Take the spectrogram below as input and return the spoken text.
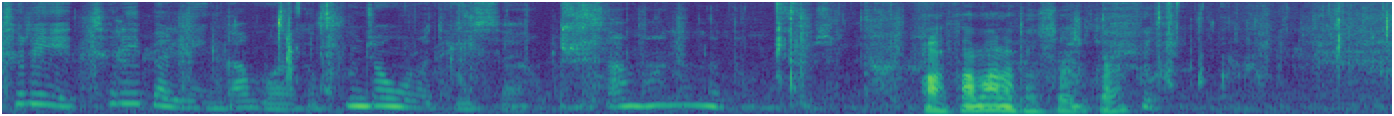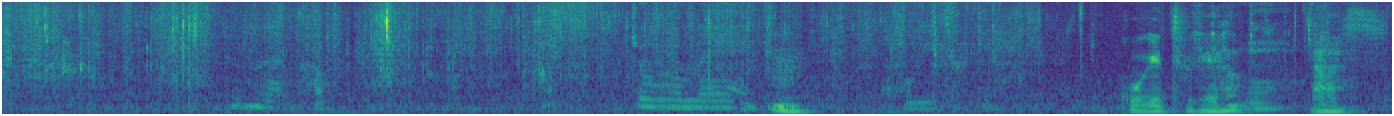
트리 트리벨리인가 뭐야 그 품종으로 돼 있어요 쌈 하나만 더 먹고 싶다 아, 쌈 하나 더 써줄까요? 이번에 밥, 밥 조금에 음. 고기 두 개 고기 두 개요? 네. 알았어.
